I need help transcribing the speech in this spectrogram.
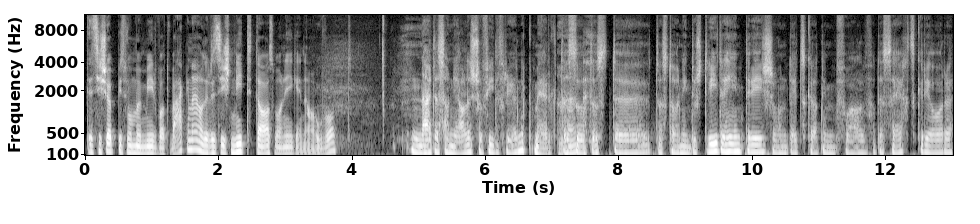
das ist etwas, was man mir wegnehmen will oder das ist nicht das, was ich genau will? Nein, das habe ich alles schon viel früher gemerkt. Also, dass, de, dass da eine Industrie dahinter ist und jetzt gerade im Fall von den 60er Jahren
